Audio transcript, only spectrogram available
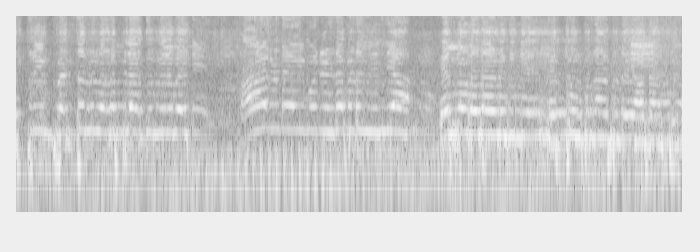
എത്രയും പെട്ടെന്ന് നടപ്പിലാക്കുന്നതിന് വേണ്ടി ആരുടെയും ഒരു ഇടപെടലില്ല എന്നുള്ളതാണ് ഇതിന്റെ ഏറ്റവും പ്രധാനപ്പെട്ട യാഥാർത്ഥ്യം.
